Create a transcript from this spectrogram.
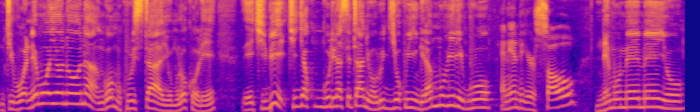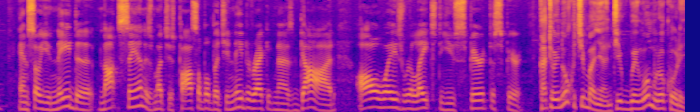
nti ne bw'oyonoona ng'omukristaayo omulokole ekibi kijja kugulira setaani oluggi okuyingira mu mubiri gwo and into your soul. ne mu And so you need to not sin as much as possible, but you need to recognize God always relates to you spirit to spirit. kati olina okukimanya nti gwe ng'omulokole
